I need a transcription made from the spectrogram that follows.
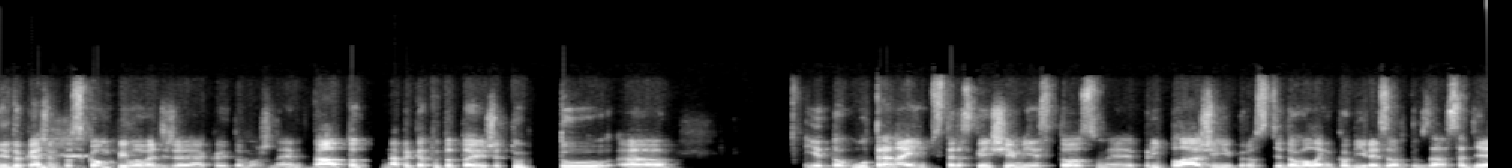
nedokážem to skompilovať, že ako je to možné. No a to, napríklad tuto to je, že tu, tu uh, je to ultra najhipsterskejšie miesto, sme pri pláži, proste dovolenkový rezort v zásade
